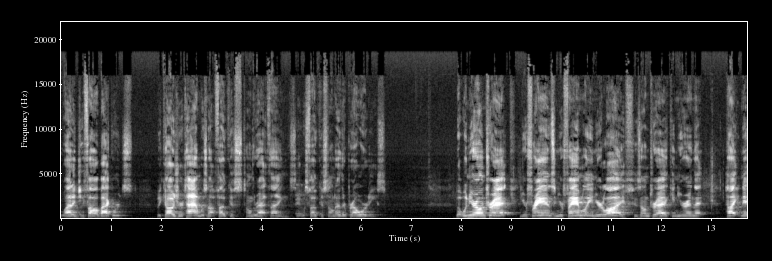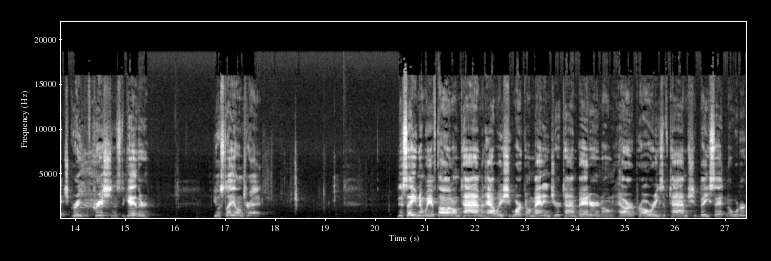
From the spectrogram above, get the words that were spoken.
Why did you fall backwards? Because your time was not focused on the right things, it was focused on other priorities. But when you're on track, your friends and your family and your life is on track, and you're in that tight knit group of Christians together, you'll stay on track. This evening, we have thought on time and how we should work on managing our time better and on how our priorities of time should be set in order.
